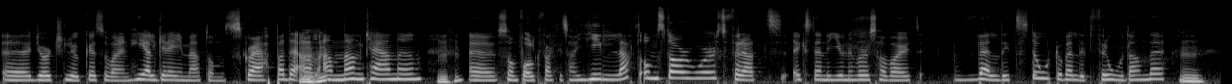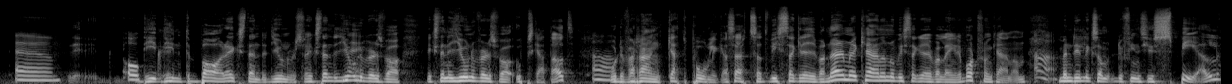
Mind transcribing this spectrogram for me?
eh, George Lucas så var det en hel grej med att de scrappade all Mhm. annan canon Mhm. eh, som folk faktiskt har gillat om Star Wars för att Extended Universe har varit väldigt stort och väldigt frodande. Mm. Och, Det, det är inte bara Extended Universe, för Extended Nej. Universe var, Extended Universe var uppskattat, ja. och det var rankat på olika sätt, så att vissa grejer var närmare canon och vissa grejer var längre bort från canon. Ja. Men det, är liksom, det finns ju spel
